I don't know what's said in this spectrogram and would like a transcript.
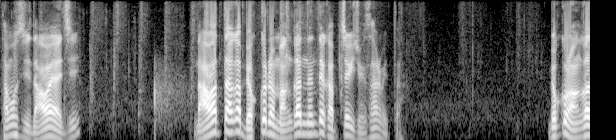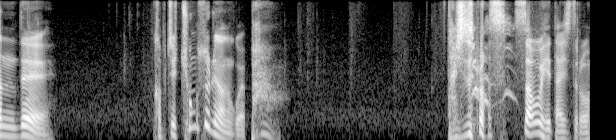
다 먹었으니 나와야지. 나왔다가 몇 걸음 안 갔는데 갑자기 저기 사람 있다. 몇 걸음 안 갔는데 갑자기 총소리 나는 거야. 팡! 다시 들어왔어. 서브웨이 다시 들어옴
